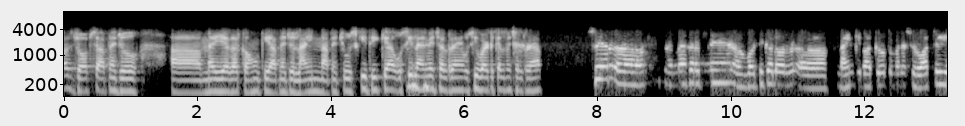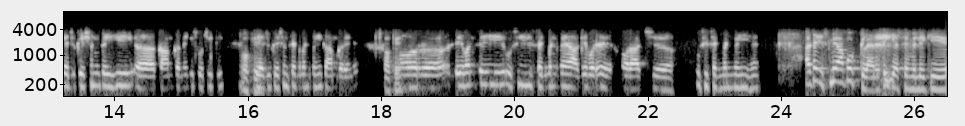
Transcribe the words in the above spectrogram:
फ़र्स्ट जॉब से आपने जो आ, मैं ये अगर कहूँ कि आपने जो लाइन आपने चूज़ की थी क्या उसी हम्म, लाइन में चल रहे हैं उसी वर्टिकल में चल रहे हैं आप? सो यार मैं अगर अपने वर्टिकल और लाइन की बात करूँ तो मैंने शुरुआत से ही एजुकेशन पे ही अ, काम करने की सोची थी कि एजुकेशन सेगमेंट में ही काम करेंगे। ओके और डे वन से ही उसी सेगमेंट में आगे बढ़े और आज उसी सेगमेंट में ही है। अच्छा इसमें आपको क्लैरिटी कैसे मिली कि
